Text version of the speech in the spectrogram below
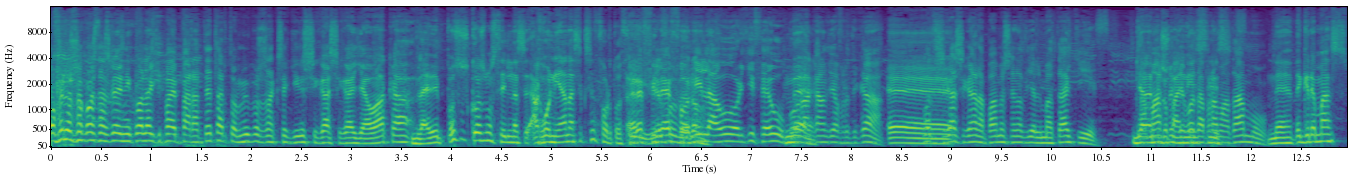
Ο φίλος ο Κώστας λέει Νικόλα έχει πάει παρατέταρτο. Μήπως να ξεκινήσει σιγά σιγά για ΟΑΚΑ. δηλαδή, πόσος κόσμος θέλει να σε, αγωνιά να σε ξεφορτωθεί. Ρε φιλέ, Είναι φοβερό. φωνή λαού, οργή Θεού. Μπορώ Ναι. να κάνω διαφορετικά. Ε, Οπότε σιγά σιγά να πάμε σε ένα διαλυματάκι. Για να να μάσω την και εγώ τα κοπανίσεις. πράγματά μου. Ναι, δεν κρεμάς.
